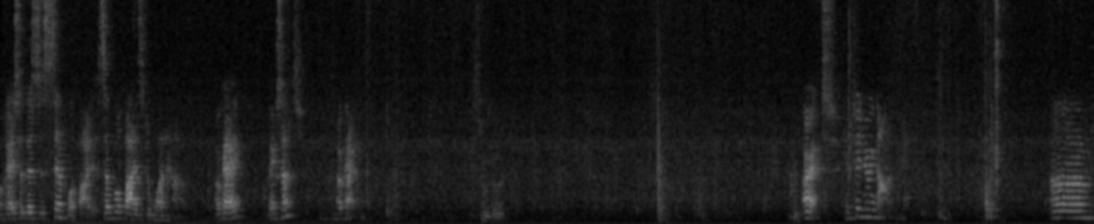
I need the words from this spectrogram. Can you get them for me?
Okay, so this is simplified. It simplifies to 1 half. Okay, make sense? Okay. Let's do another. All right, continuing on. Um,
